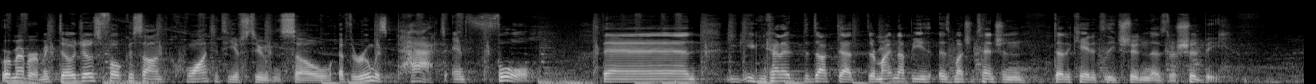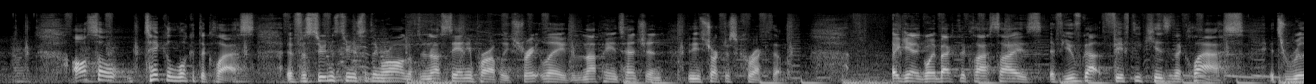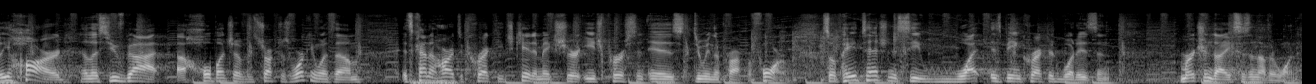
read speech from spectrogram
Remember, McDojos focus on quantity of students. So if the room is packed and full, then you, you can kind of deduct that there might not be as much attention dedicated to each student as there should be. Also, take a look at the class. If a student's doing something wrong, if they're not standing properly, straight legged, if they're not paying attention, the instructors correct them. Again, going back to the class size, if you've got 50 kids in a class, it's really hard, unless you've got a whole bunch of instructors working with them, it's kind of hard to correct each kid and make sure each person is doing the proper form. So pay attention to see what is being corrected, what isn't. Merchandise is another one.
